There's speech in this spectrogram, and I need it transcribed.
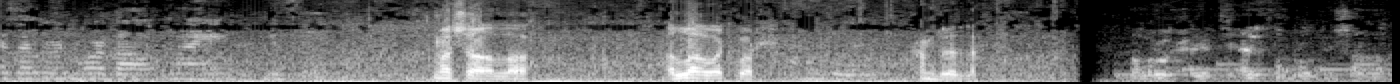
As I learn more about my new faith. ما شاء الله الله اكبر الحمد لله مبروك حبيبتي ألف مبروك إن شاء الله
